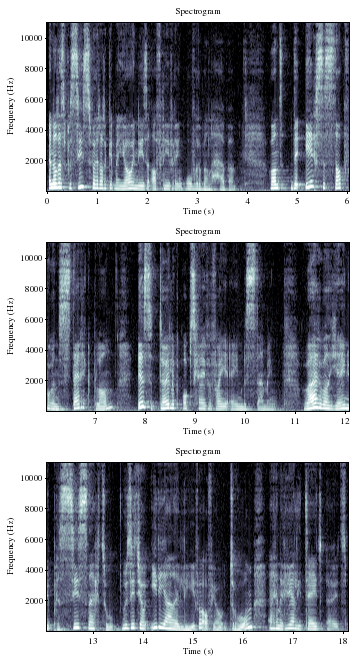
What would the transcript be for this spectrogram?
En dat is precies waar dat ik het met jou in deze aflevering over wil hebben. Want de eerste stap voor een sterk plan is het duidelijk opschrijven van je eindbestemming. Waar wil jij nu precies naartoe? Hoe ziet jouw ideale leven of jouw droom er in de realiteit uit?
